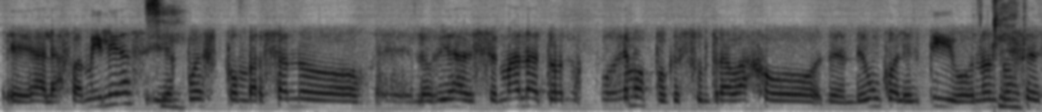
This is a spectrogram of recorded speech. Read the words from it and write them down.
eh, a las familias y después conversando eh, los días de semana todos los podemos porque es un trabajo de, un colectivo, ¿no? Entonces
